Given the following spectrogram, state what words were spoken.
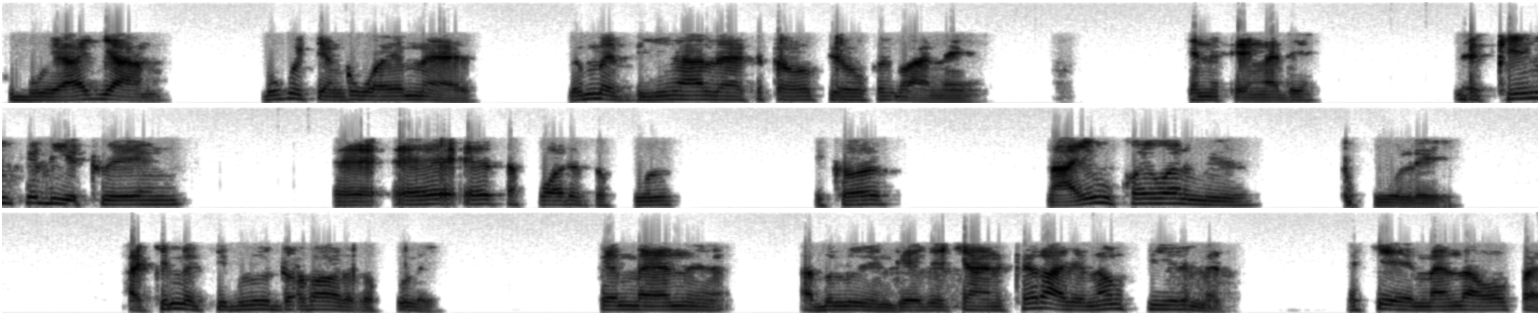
ku bu ya jam bu ku chen ko wai me lu me bi na le ka to pio ka ba ne ene ke ngade lakin ke di twen e e support the full because na yu ko wan mi to kule akime ti blu do ba the kule ke men abulu engage chan kera je nam pyramid ake men da opa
